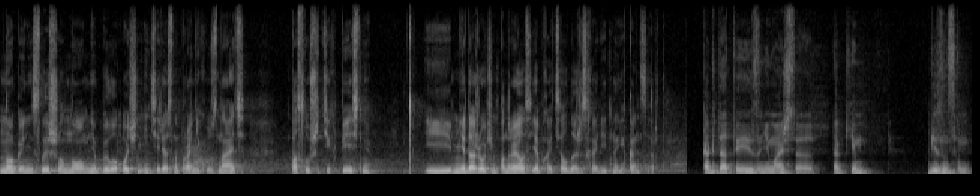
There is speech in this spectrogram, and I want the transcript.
многое не слышал, но мне было очень интересно про них узнать, послушать их песни. И мне даже очень понравилось, я бы хотел даже сходить на их концерт. Когда ты занимаешься таким бизнесом,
